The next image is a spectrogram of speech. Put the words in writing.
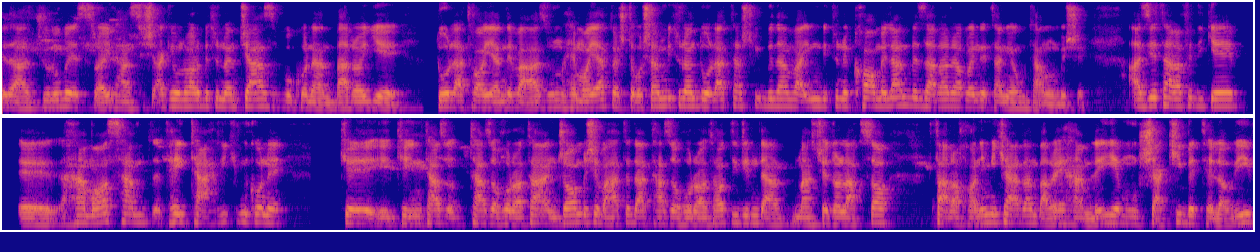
که در جنوب اسرائیل هستش. اگه اونها رو بتونن جذب بکنن برای دولت آینده و از اون حمایت داشته باشن می‌تونن دولت تشکیل بدن و این می‌تونه کاملا به ضرر آقای نتانیاهو تموم بشه. از یه طرف دیگه حماس هم هی تحریک می‌کنه که که این تظاهرات انجام بشه و حتی در تظاهرات ها دیدیم در مسجد الاقصا فراخانی می‌کردن برای حمله موشکی به تلاویو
